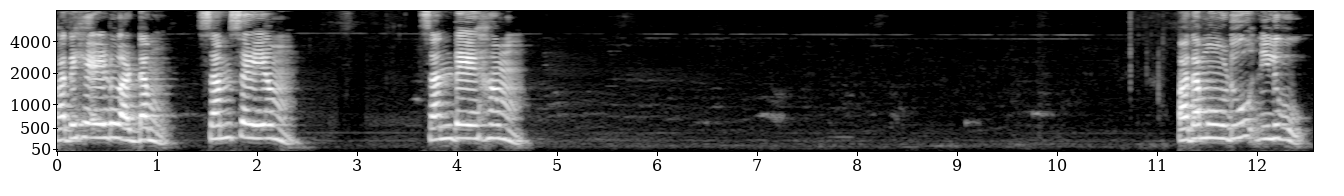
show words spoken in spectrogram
పదిహేడు అడ్డము సంశయం. సందేహం. పదమూడు నిలువు.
